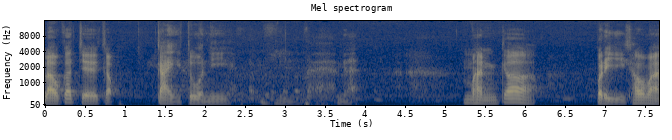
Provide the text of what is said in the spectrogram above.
เราก็เจอกับไก่ตัวนี้นะมันก็ปรีเข้ามา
